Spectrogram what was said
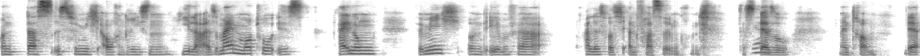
und das ist für mich auch ein Riesenhealer. Also mein Motto ist Heilung für mich und eben für alles, was ich anfasse im Grunde. Das wäre ja. so mein Traum. Ja.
